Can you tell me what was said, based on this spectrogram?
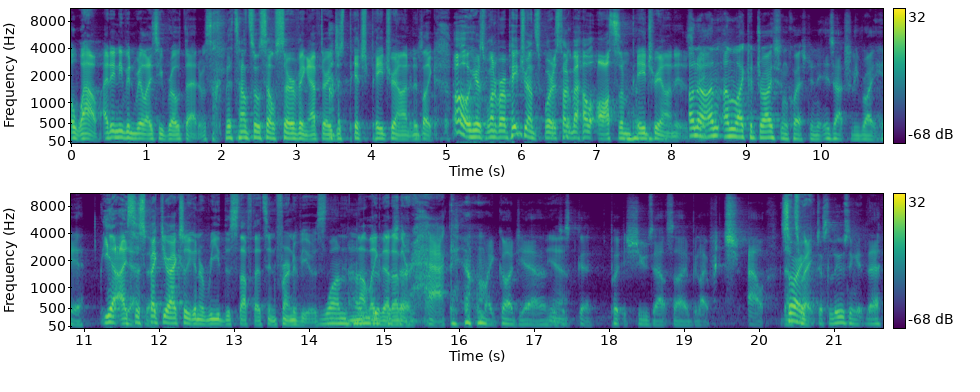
Oh wow! I didn't even realize he wrote that. It was that sounds so self-serving. After I just pitched Patreon, and it's like, oh, here's one of our Patreon supporters talking about how awesome Patreon is. Oh no, right? un- unlike a Dyson question, it is actually right here. Yeah, I suspect you're actually going to read the stuff that's in front of you. It's not like that other hack. Oh my god, yeah. Yeah. just go put his shoes outside and be like, out. That's Sorry, right. just losing it there.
